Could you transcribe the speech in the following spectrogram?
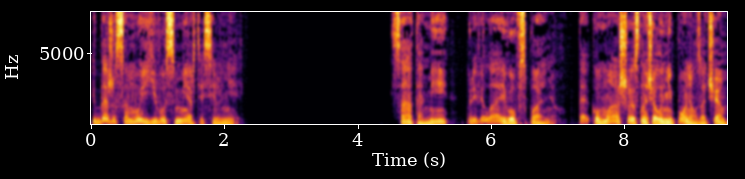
и даже самой его смерти сильней. Сатами привела его в спальню. Теко Маши сначала не понял, зачем,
